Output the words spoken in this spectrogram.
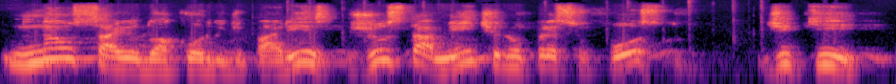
Não saiu do Acordo de Paris justamente no pressuposto de que,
